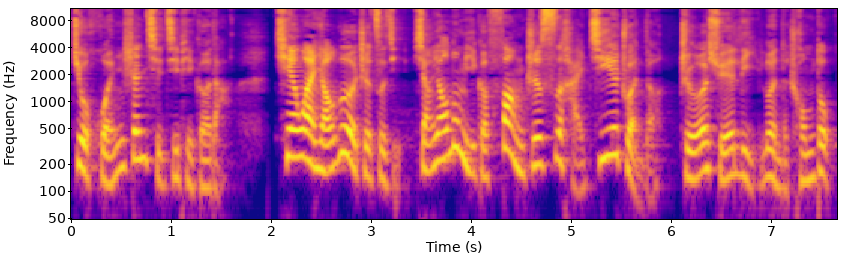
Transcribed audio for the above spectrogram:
就浑身起鸡皮疙瘩。千万要遏制自己想要弄一个放之四海皆准的哲学理论的冲动。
